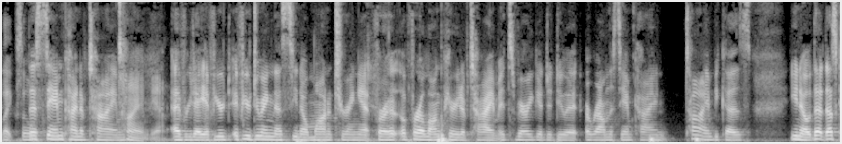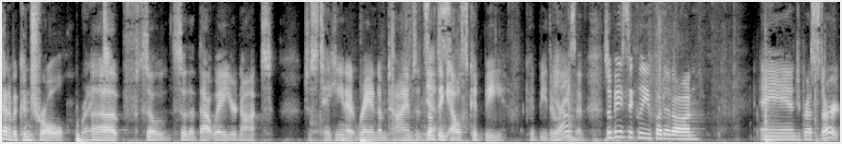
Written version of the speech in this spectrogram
Like so the same kind of time. time, yeah. Every day, if you're if you're doing this, you know, monitoring it for for a long period of time, it's very good to do it around the same kind time because, you know, that that's kind of a control, Right. Uh, so so that that way you're not just taking it at random times and something Yes. else could be could be the Yeah. reason. So basically, you put it on and you press start,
